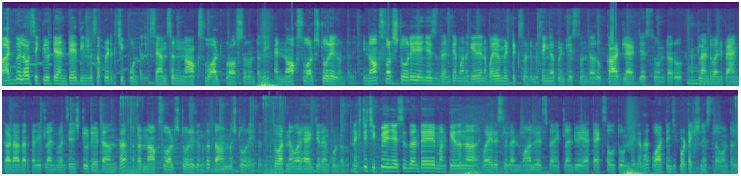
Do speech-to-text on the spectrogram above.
హార్డ్వేర్ లెవెల్ సెక్యూరిటీ అంటే దీనిలో సపరేట్ చిప్ ఉంటుంది. సామ్సంగ్ నాక్స్ వాల్ట్ ప్రాసెసర్ ఉంటుంది అండ్ నాక్స్ వాల్ట్ స్టోరేజ్ ఉంటుంది. ఈ నాక్స్ వాల్ట్ స్టోరేజ్ ఏం చేస్తుందంటే మనకి ఏదైనా బయోమెట్రిక్స్ ఉంటుంది ఫింగర్ ప్రింట్లు ఇస్తుంటారు కార్డులు యాడ్ చేస్తూ ఉంటారు అట్లాంటివన్నీ పాన్ కార్డ్ ఆధార్ కార్డ్ ఇట్లాంటివన్నీ సెన్సిటివ్ డేటా అంతా అక్కడ నాక్స్ వాల్ట్ స్టోరేజ్ ఉంది దానిలో స్టోర్ అవుతుంది. సో వాటిని ఎవరు హ్యాక్ చేయడానికి ఉండదు నెక్స్ట్ చిప్ ఏం చేస్తుంది అంటే మనకి ఏదైనా వైరస్లు కానీ మాల్వేర్స్ కానీ ఇట్లాంటివి అటాక్స్ అవుతూ ఉంటాయి కదా వాటి నుంచి ప్రొటెక్షన్ ఇస్తూ ఉంటుంది.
